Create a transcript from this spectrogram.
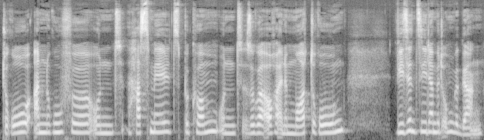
Drohanrufe und Hassmails bekommen und sogar auch eine Morddrohung. Wie sind Sie damit umgegangen?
